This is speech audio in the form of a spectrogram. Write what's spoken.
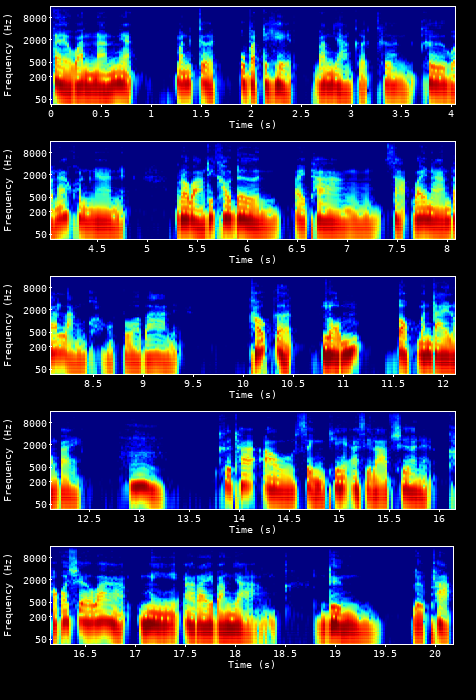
แต่วันนั้นเนี่ยมันเกิดอุบัติเหตุบางอย่างเกิดขึ้น คือหัวหน้าคนงานเนี่ย ระหว่างที่เขาเดินไปทางสระว่ายน้ำด้านหลังของตัวบ้านเนี่ยเขาเกิดล้มตกบันไดลงไปอืมคือถ้าเอาสิ่งที่อาศิลาฟเชื่อเนี่ยเขาก็เชื่อว่ามีอะไรบางอย่าง ดึงหรือผลัก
